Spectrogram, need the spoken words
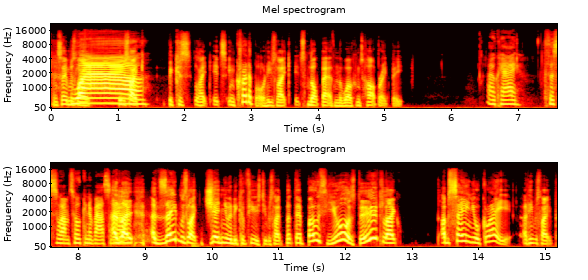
And Zane was like, he was wow. like, because like it's incredible. And he was like, it's not better than the Welcome to Heartbreak beat. okay. This is what I'm talking about. So And now. like, and Zane was like genuinely confused. He was like, but they're both yours, dude. Like, I'm saying you're great. And he was like,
